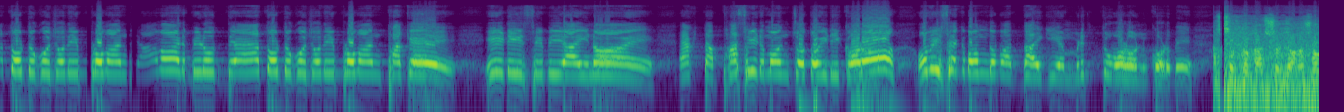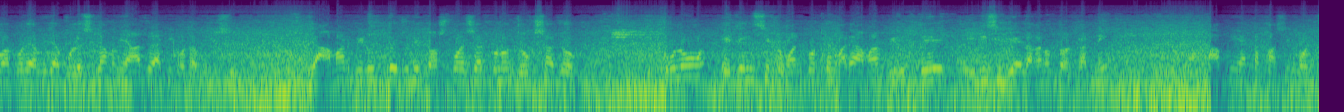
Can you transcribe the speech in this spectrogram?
এতটুকু যদি প্রমাণ আমার বিরুদ্ধে এতটুকু যদি প্রমাণ থাকে ইডি সিবিআই নয়। একটা ফাঁসির মঞ্চ তৈরি করো অভিষেক বন্দ্যোপাধ্যায় গিয়ে মৃত্যুবরণ করবে। সে প্রকাশ্য জনসভা করে আমি যা বলেছিলাম আমি আজও একই কথা বলছি। যে আমার বিরুদ্ধে যদি দশ পয়সার কোনো যোগসাযোগ কোনো এজেন্সি প্রমাণ করতে পারে আমার বিরুদ্ধে ইডি সিবিআই লাগানোর দরকার নেই। আপনি একটা ফাঁসির মঞ্চ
